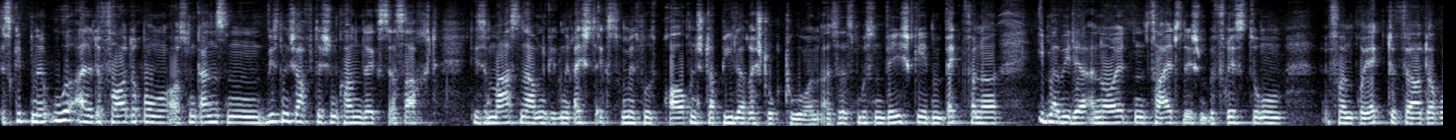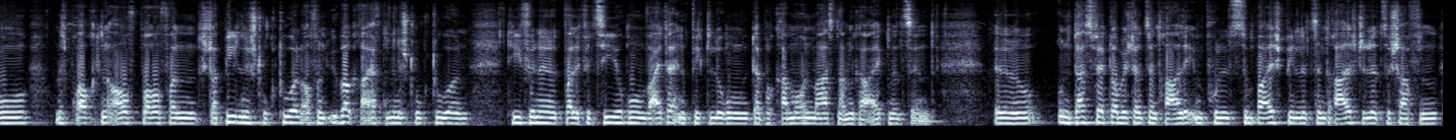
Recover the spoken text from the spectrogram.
Es gibt eine uralte Forderung aus dem ganzen wissenschaftlichen Kontext, der sagt, diese Maßnahmen gegen Rechtsextremismus brauchen stabilere Strukturen. Also es muss einen Weg geben, weg von einer immer wieder erneuten zeitlichen Befristung von Projekteförderung und es braucht einen Aufbau von stabilen Strukturen, auch von übergreifenden Strukturen, die für eine Qualifizierung, Weiterentwicklung der Programme und Maßnahmen geeignet sind. Äh, und das wäre, glaube ich, der zentrale Impuls, zum Beispiel eine Zentralstelle zu schaffen,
